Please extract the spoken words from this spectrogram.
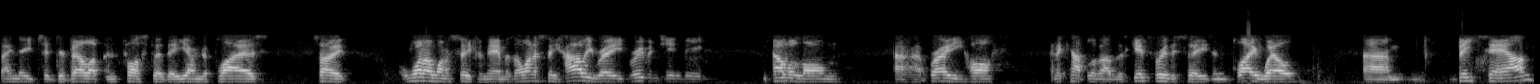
they need to develop and foster their younger players. So what I want to see from them is I want to see Harley Reid, Reuben Ginbey, Noah Long, uh, Brady Hough, and a couple of others get through the season, play well, um, be sound,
